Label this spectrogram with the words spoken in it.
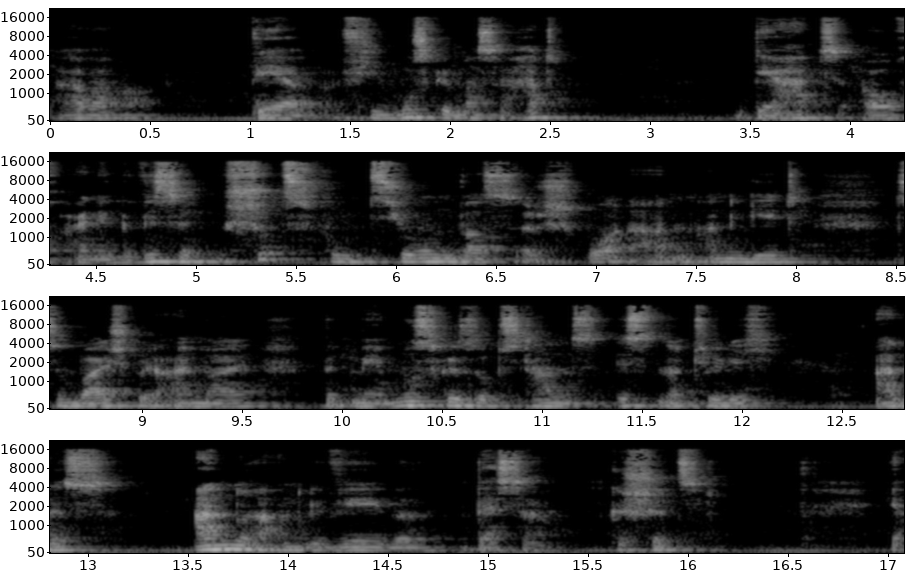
Aber wer viel Muskelmasse hat, der hat auch eine gewisse Schutzfunktion, was äh, Sportarten angeht. Zum Beispiel einmal mit mehr Muskelsubstanz ist natürlich alles andere an Gewebe besser geschützt. Ja,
